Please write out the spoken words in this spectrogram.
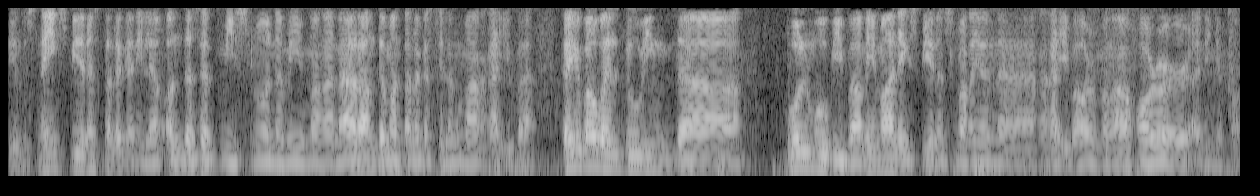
films, na-experience talaga nila on the set mismo na may mga naramdaman talaga silang mga kakaiba. Kayo ba while doing the full movie ba, may mga na-experience ba kayo na kakaiba or mga horror ano niyo po,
